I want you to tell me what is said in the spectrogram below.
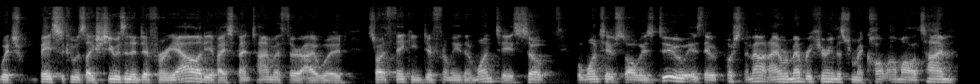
which basically was like she was in a different reality. If I spent time with her, I would start thinking differently than one taste. So what one would always do is they would push them out. And I remember hearing this from my cult mom all the time.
